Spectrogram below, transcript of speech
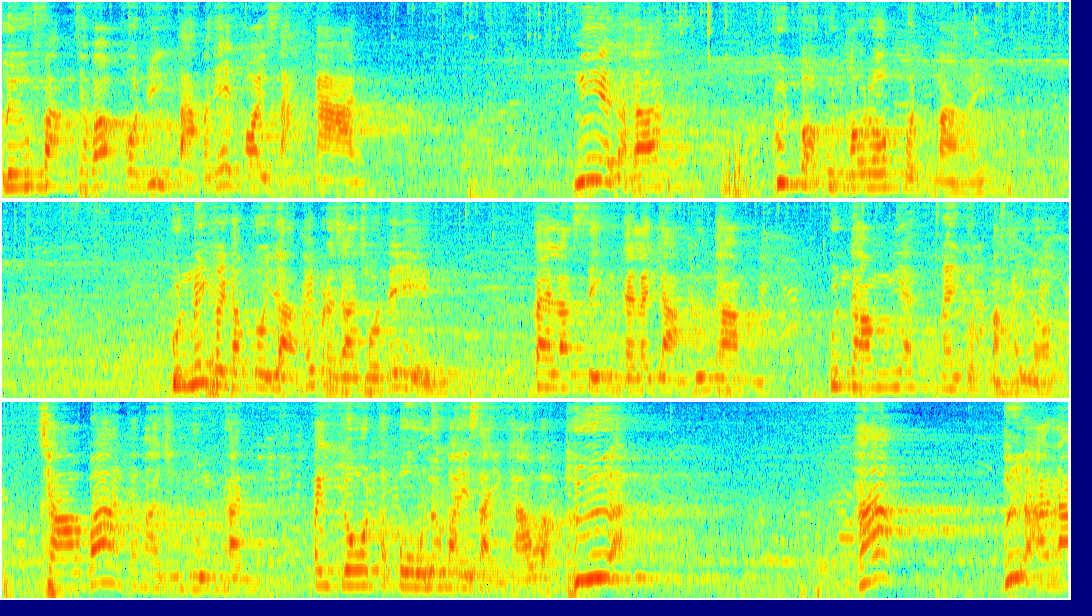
หรือฟังเฉพาะคนที่อยู่ต่างประเทศคอยสั่งการ เนี่ยนะคะคุณบอกคุณเคารพกฎหมาย คุณไม่เคยทำตัวอย่างให้ประชาชนได้เห็น แต่ละสิ่งแต่ละอย่างคุณทำคุณทำเนี่ยในกฎหมายเหรอ ชาวบ้านจะมาชุมนุมกัน ไปโยนตะปูแล้วใบใส่เขาอะเพื่อฮะ อะไร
